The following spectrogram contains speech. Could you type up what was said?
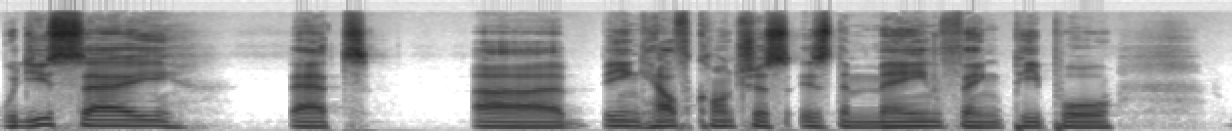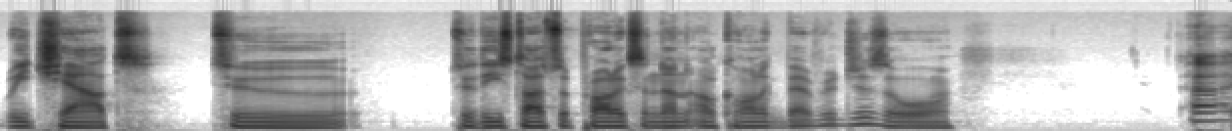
would you say that uh, being health conscious is the main thing people reach out to to these types of products and non-alcoholic beverages or Uh,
